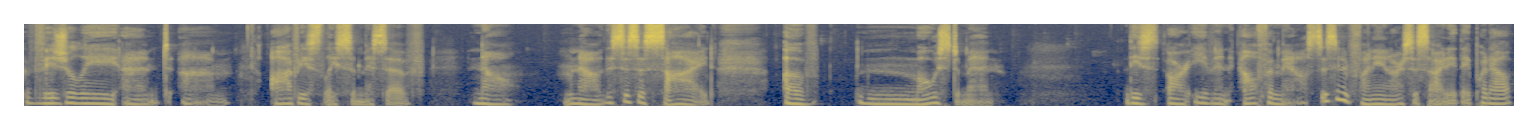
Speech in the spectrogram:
visually and um, obviously submissive. No, no, this is a side of most men. These are even alpha males. Isn't it funny in our society? They put out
